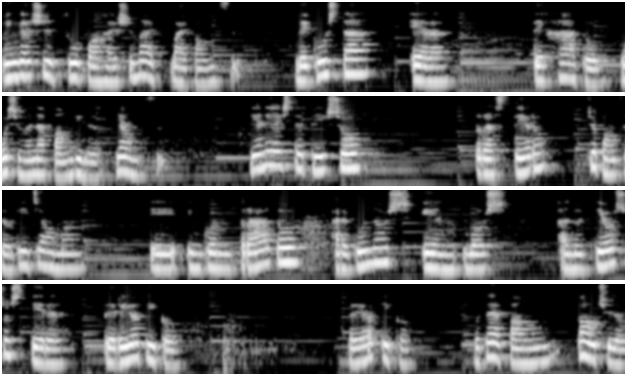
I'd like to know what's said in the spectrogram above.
应该是租房还是卖买房子？Me gusta el tejado。我喜欢那房顶的样子。Tiene este piso trastero。这房子有地窖吗？He encontrado algunos en los anuncios del periódico。periódico。我在房报纸的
